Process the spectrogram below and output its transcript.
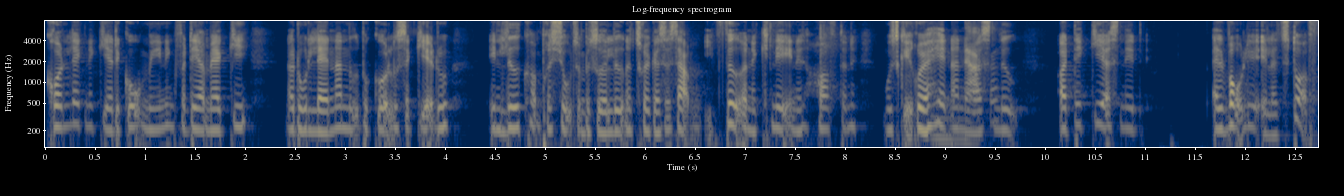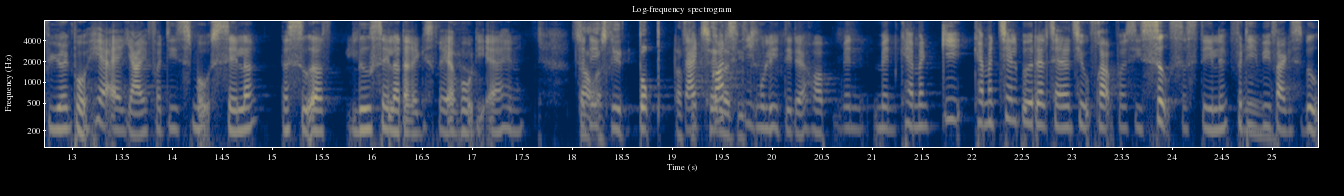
grundlæggende giver det god mening, for det her med at give, når du lander ned på gulvet, så giver du en ledkompression, som betyder, at ledene trykker sig sammen i fødderne, knæene, hofterne, måske rører hænderne Nakken. også ned. Og det giver sådan et alvorligt, eller et stort fyring på, her er jeg for de små celler, der sidder ledceller, der registrerer, hvor de er henne. Der er det, også lige et bump, der, der er et fortæller godt dit. stimuli i det der hop, men, men kan, man give, kan man tilbyde et alternativ frem for at sige, sid så stille, fordi mm. vi faktisk ved,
